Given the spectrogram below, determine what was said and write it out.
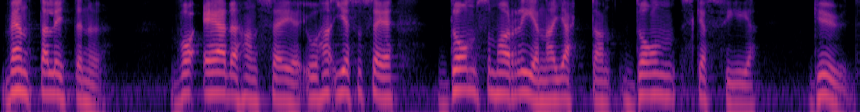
Vänta lite nu. Vad är det han säger? Jo, Jesus säger, de som har rena hjärtan, de ska se Gud.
